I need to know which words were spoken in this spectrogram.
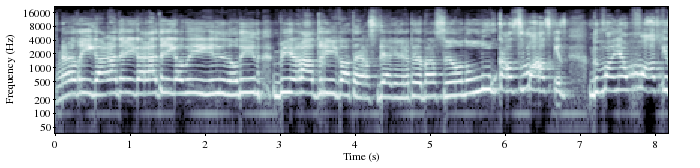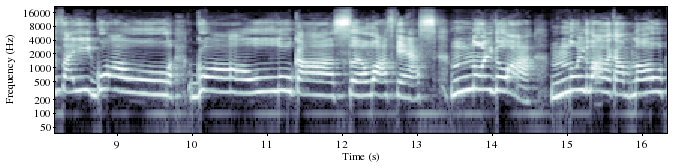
Родріга, Родріга, Родріга, вийде 1 на 1. Бі Терстеген, рятує Барселону. Лукас Васкіс. Дваня Васкіса і гол. Гол Лукас Васкес. 0-2. 0-2 на Камп Ноу.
